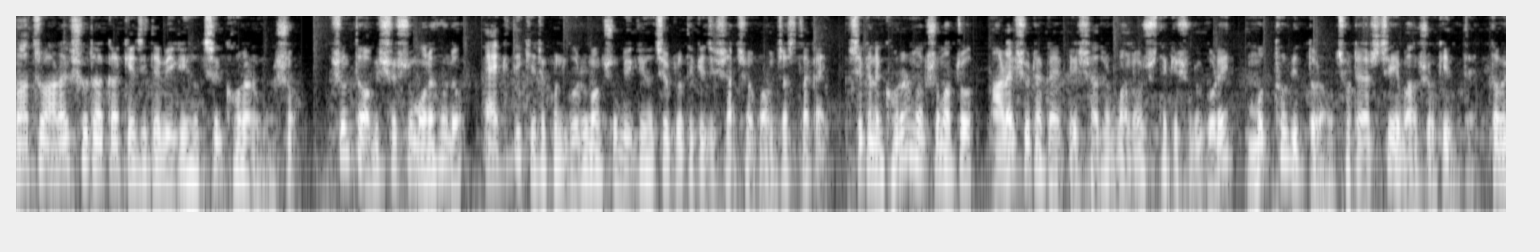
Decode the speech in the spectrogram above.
মাত্র আড়াইশো টাকা কেজিতে বিক্রি হচ্ছে ঘোড়ার মাংস। শুনতে অবিশ্বাস্য মনে হলো, একদিকে যখন গরুর মাংস বিক্রি হচ্ছে প্রতি কেজি সাতশো পঞ্চাশ টাকায়, সেখানে ঘোড়ার মাংস মাত্র আড়াইশো টাকায় পেয়ে সাধারণ মানুষ থেকে শুরু করে মধ্যবিত্তরাও ছুটে আসছে এই মাংস কিনতে। তবে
